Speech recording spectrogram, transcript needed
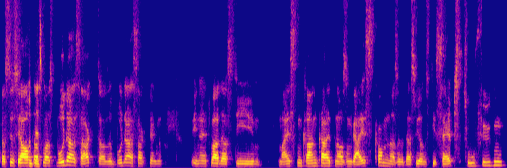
Das ist ja auch Und das, was Buddha sagt. Also Buddha sagt in etwa, dass die meisten Krankheiten aus dem Geist kommen, also dass wir uns die selbst zufügen,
